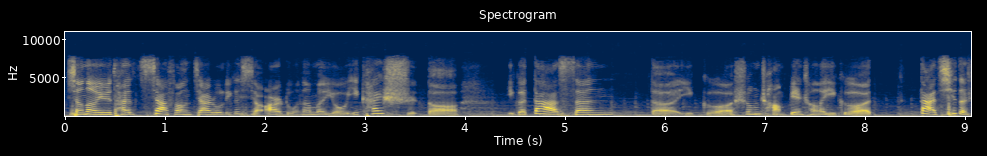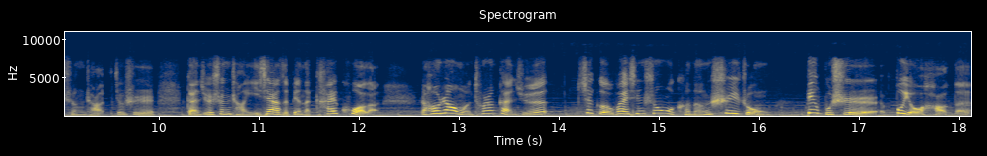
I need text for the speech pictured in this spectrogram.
相当于它下方加入了一个小二度。那么由一开始的一个大三的一个声场变成了一个大七的声场，就是感觉声场一下子变得开阔了，然后让我们突然感觉这个外星生物可能是一种。并不是不友好的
